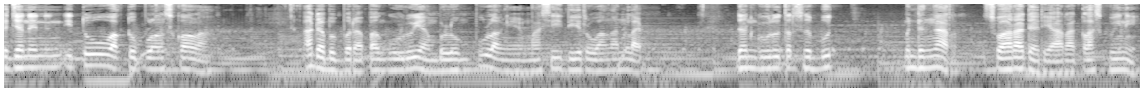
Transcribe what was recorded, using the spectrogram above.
Kejadian itu waktu pulang sekolah. Ada beberapa guru yang belum pulang yang masih di ruangan lab. Dan guru tersebut mendengar suara dari arah kelasku ini.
